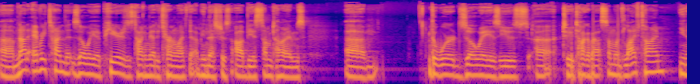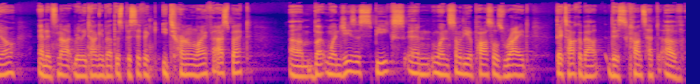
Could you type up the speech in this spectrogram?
Um, not every time that Zoe appears is talking about eternal life. I mean, that's just obvious. Sometimes um, the word Zoe is used uh, to talk about someone's lifetime, you know, and it's not really talking about the specific eternal life aspect. Um, but when Jesus speaks and when some of the apostles write, they talk about this concept of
